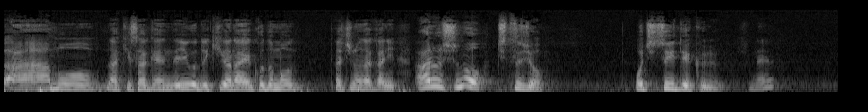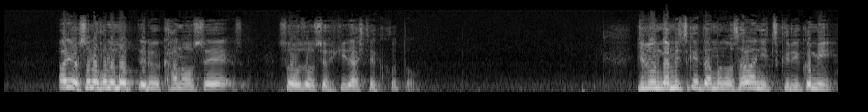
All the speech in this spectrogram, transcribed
ああもう泣き叫んで言うこと聞かない子供たちの中にある種の秩序落ち着いてくるですね。あるいはその子の持っている可能性創造性を引き出していくこと。自分が見つけたものをさらに作り込み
